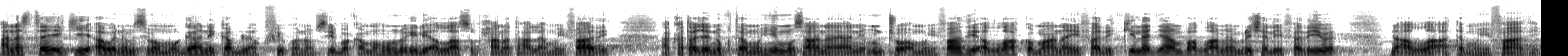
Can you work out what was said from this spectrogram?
Anastahiki awe na msimamo gani kabla ya kufikwa na msiba kama hunu ili Allah subhanahu wa ta'ala muhifadhi akataja nukta muhimu sana yani mtu amuhifadhi Allah kwa maana hifadhi kila jambo Allah ameamrisha lihifadhiwe na Allah atamuhifadhi.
